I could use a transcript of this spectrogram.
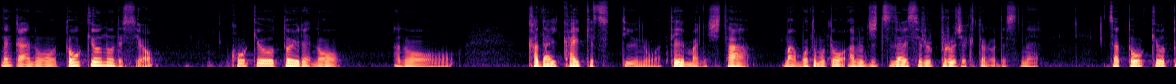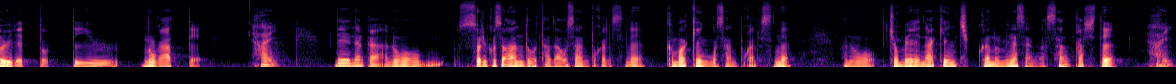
なんかあの、東京のですよ、公共トイレの、あの、課題解決っていうのをテーマにした、まあ、もともとあの実在するプロジェクトのですね、ザ・東京トイレットっていうのがあって、はい。で、なんかあの、それこそ安藤忠雄さんとかですね、熊健吾さんとかですね、あの、著名な建築家の皆さんが参加して、はい。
